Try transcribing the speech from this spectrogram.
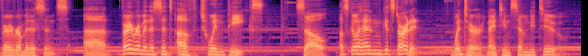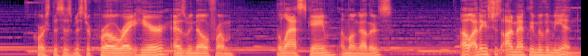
very reminiscent, uh, very reminiscent of Twin Peaks. So let's go ahead and get started. Winter 1972. Of course, this is Mr. Crow right here, as we know from the last game, among others. Oh, I think it's just automatically moving me in.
